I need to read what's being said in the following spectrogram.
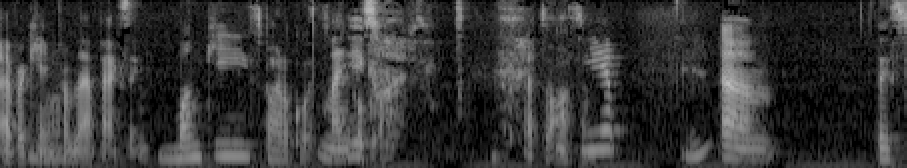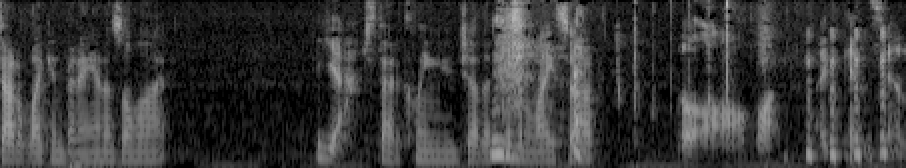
ever came from that vaccine. Monkey spinal cords. Monkey Here you spinal That's awesome. Yep. Um. They started liking bananas a lot. Yeah. Started cleaning each other, taking lice off. Oh. I can't stand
